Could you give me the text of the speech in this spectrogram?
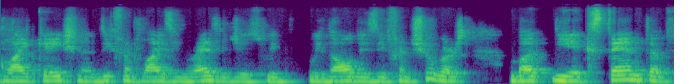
glycation of different lysine residues with, with all these different sugars, but the extent of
